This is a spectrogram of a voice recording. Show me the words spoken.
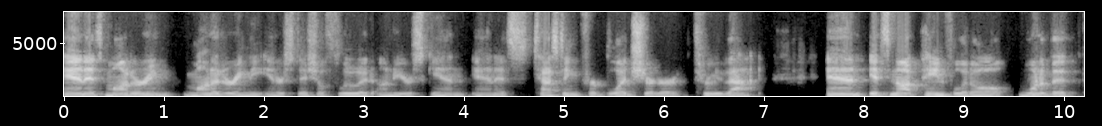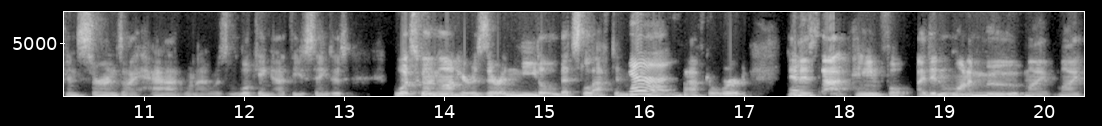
and it's monitoring monitoring the interstitial fluid under your skin and it's testing for blood sugar through that and it's not painful at all. One of the concerns I had when I was looking at these things is what's going on here? Is there a needle that's left in yeah. afterward? And yeah. is that painful? I didn't want to move. My my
